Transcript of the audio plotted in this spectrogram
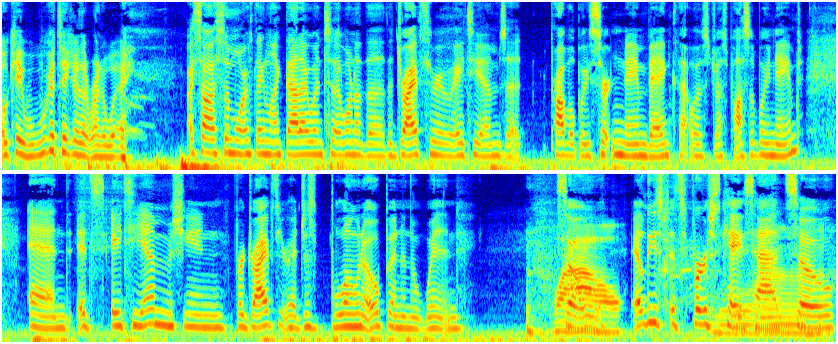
okay. Well, we're gonna take care of that right away. I saw a similar thing like that. I went to one of the, the drive-through ATMs at probably certain name bank that was just possibly named, and its ATM machine for drive-through had just blown open in the wind. wow. So at least its first case had. So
